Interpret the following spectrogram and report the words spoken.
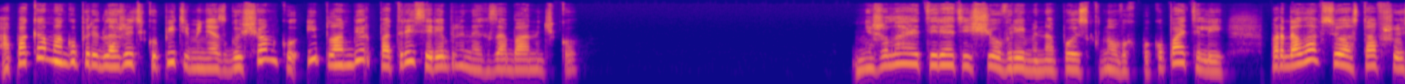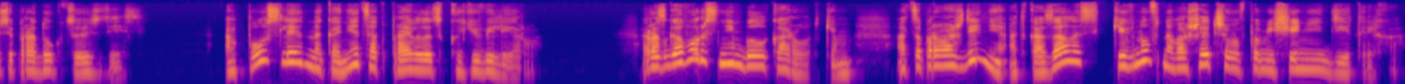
А пока могу предложить купить у меня сгущенку и пломбир по три серебряных за баночку. Не желая терять еще время на поиск новых покупателей, продала всю оставшуюся продукцию здесь. А после, наконец, отправилась к ювелиру. Разговор с ним был коротким. От сопровождения отказалась, кивнув на вошедшего в помещение Дитриха.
